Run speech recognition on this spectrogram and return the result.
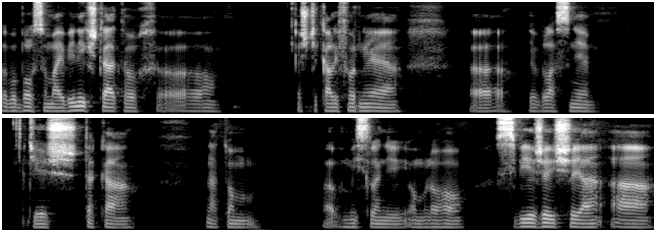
Lebo bol som aj v iných štátoch, uh, ešte Kalifornia uh, je vlastne tiež taká na tom v myslení o mnoho sviežejšia a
